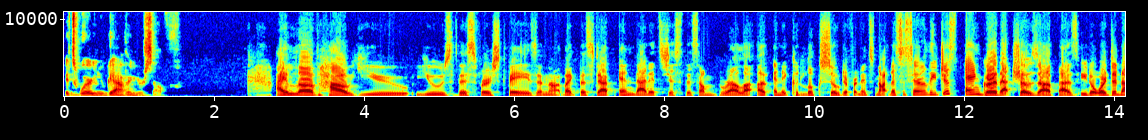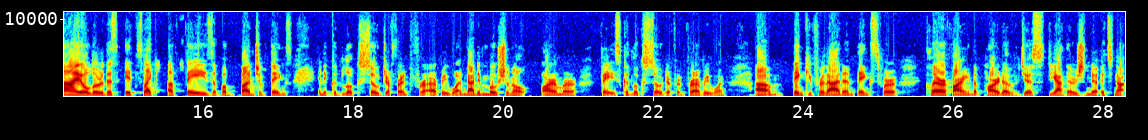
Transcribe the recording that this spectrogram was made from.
It's where you gather yourself I love how you use this first phase and not like the step, and that it's just this umbrella, of, and it could look so different. It's not necessarily just anger that shows up as, you know, or denial or this. It's like a phase of a bunch of things, and it could look so different for everyone. That emotional armor phase could look so different for everyone. Um, thank you for that, and thanks for clarifying the part of just yeah there's no it's not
